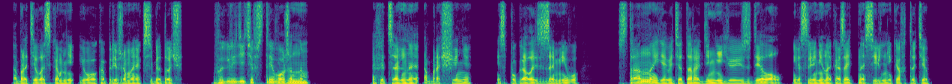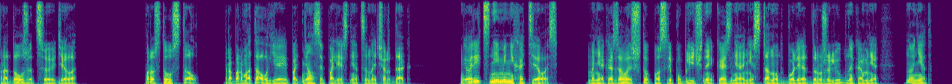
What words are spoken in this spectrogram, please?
— обратилась ко мне Иока, прижимая к себе дочь. «Выглядите встревоженным». Официальное обращение? Испугалась за Миву? Странно, я ведь это ради нее и сделал. Если не наказать насильников, то те продолжат свое дело. Просто устал. Пробормотал я и поднялся по лестнице на чердак. Говорить с ними не хотелось. Мне казалось, что после публичной казни они станут более дружелюбны ко мне, но нет.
